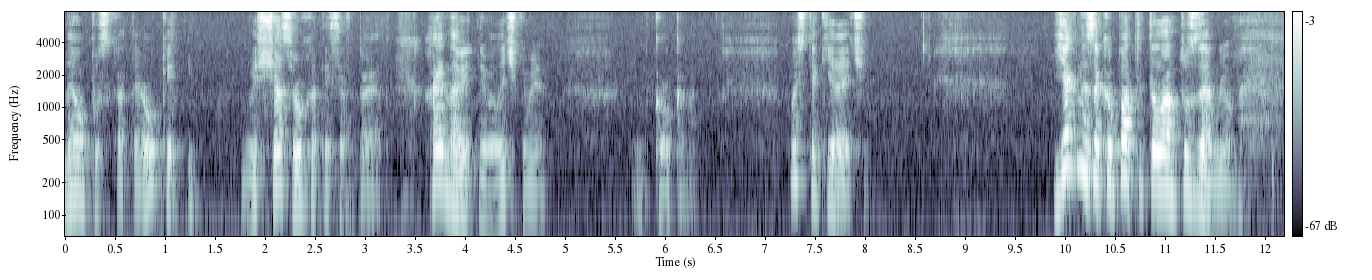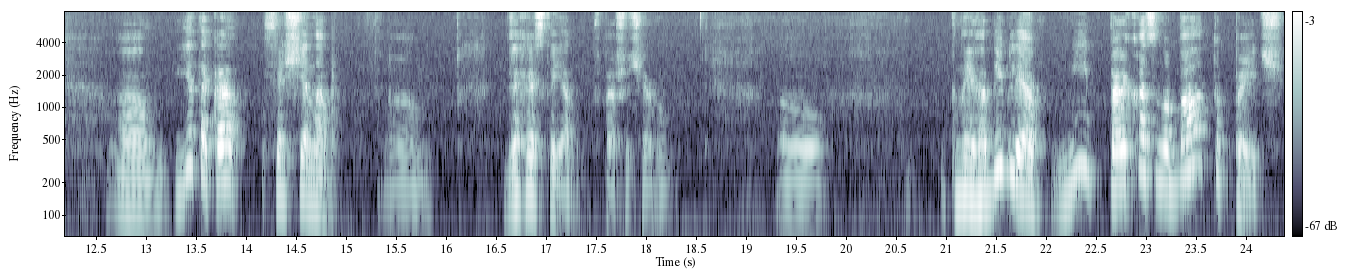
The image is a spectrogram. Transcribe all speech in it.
не опускати руки і весь час рухатися вперед. Хай навіть невеличкими кроками. Ось такі речі. Як не закопати талант у землю? Е, Є така священна е, для християн, в першу чергу. Е, Книга Біблія, ній переказано багато притч.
